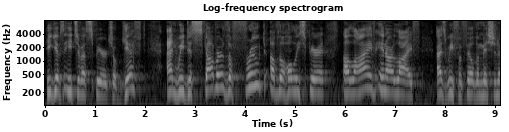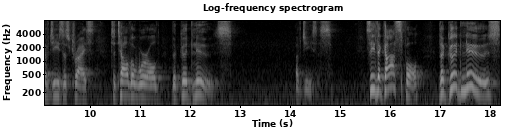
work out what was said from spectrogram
He gives each of us spiritual gift, and we discover the fruit of the Holy Spirit alive in our life as we fulfill the mission of Jesus Christ to tell the world the good news of Jesus. See, the gospel, the good news,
